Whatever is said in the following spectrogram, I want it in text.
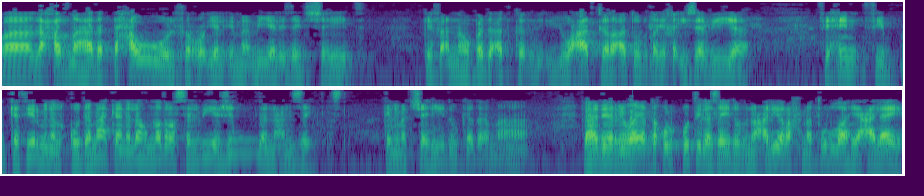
ولاحظنا هذا التحول في الرؤية الإمامية لزيد الشهيد كيف أنه بدأت يعاد قراءته بطريقة إيجابية. في حين في كثير من القدماء كان لهم نظرة سلبية جدا عن زيد أصلا كلمة شهيد وكذا ما. فهذه الرواية تقول قتل زيد بن علي رحمة الله عليه.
